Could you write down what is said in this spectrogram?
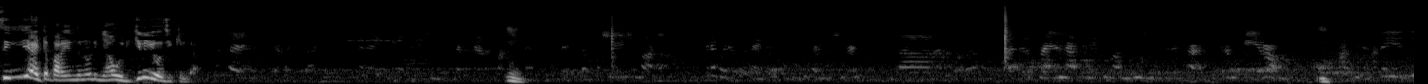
സില്ലിയായിട്ട് പറയുന്നതിനോട് ഞാൻ ഒരിക്കലും യോജിക്കില്ല ഉം. അതായത്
